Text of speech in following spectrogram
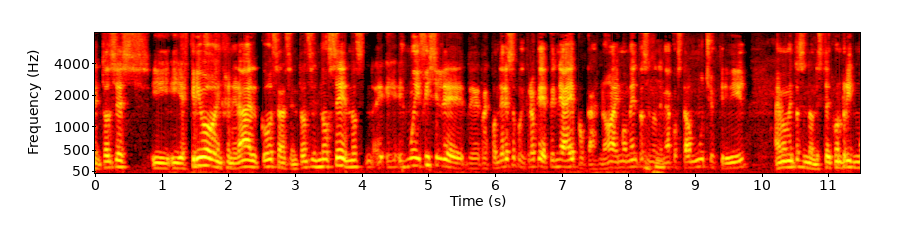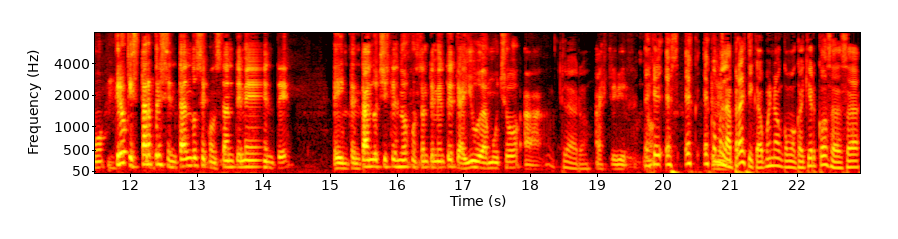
Entonces, y, y escribo en general cosas, entonces no sé, no, s- es, es muy difícil de, de responder eso porque creo que depende a épocas, ¿no? Hay momentos en donde me ha costado mucho escribir, hay momentos en donde estoy con ritmo. Creo que estar presentándose constantemente e intentando chistes nuevos constantemente te ayuda mucho a, Claro. a escribir. Es que es, es, es como en la práctica, bueno, como cualquier cosa. O sea,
